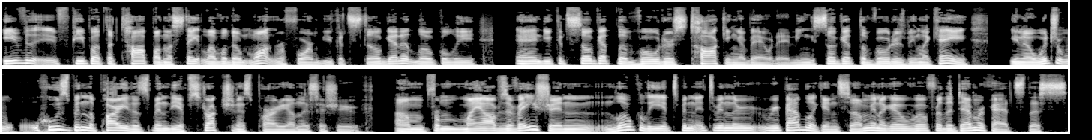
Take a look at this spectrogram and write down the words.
even if people at the top on the state level don't want reform, you could still get it locally. And you can still get the voters talking about it, and you still get the voters being like, "Hey, you know, which who's been the party that's been the obstructionist party on this issue? um, from my observation locally, it's been it's been the Republicans. So I'm gonna go vote for the Democrats this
